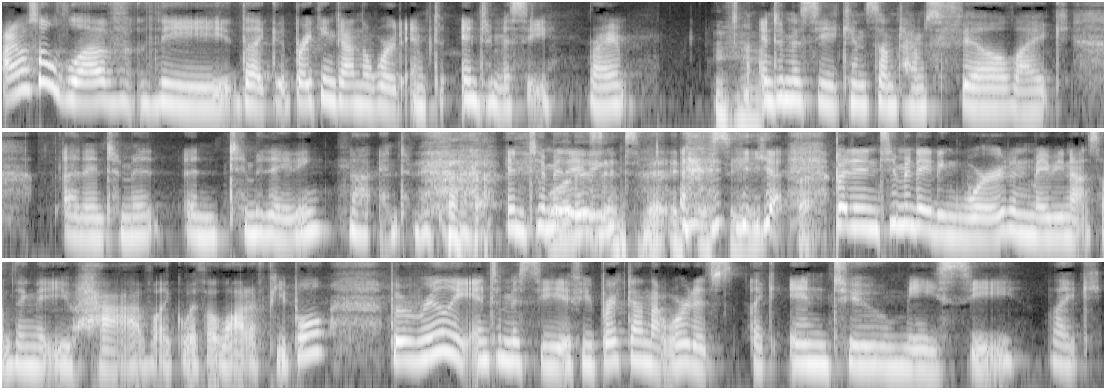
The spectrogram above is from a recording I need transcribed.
I also love the like breaking down the word int- intimacy, right? Mm-hmm. Intimacy can sometimes feel like an intimate, intimidating, not intimate, intimidating. well, intimate, intimacy. yeah, but. but. an intimidating word, and maybe not something that you have like with a lot of people. But really, intimacy, if you break down that word, it's like into me see. Like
